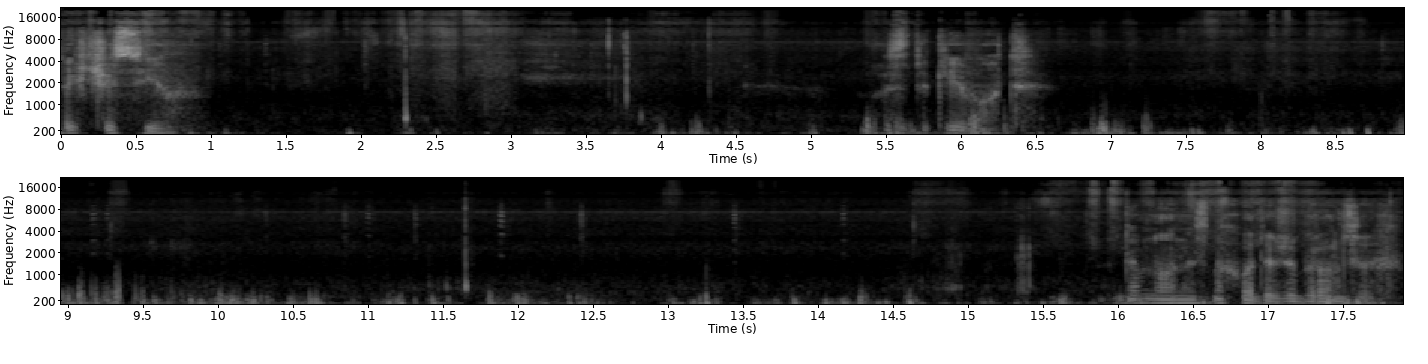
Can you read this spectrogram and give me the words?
тих часів. Ось такий от. Давно не знаходив вже бронзових.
